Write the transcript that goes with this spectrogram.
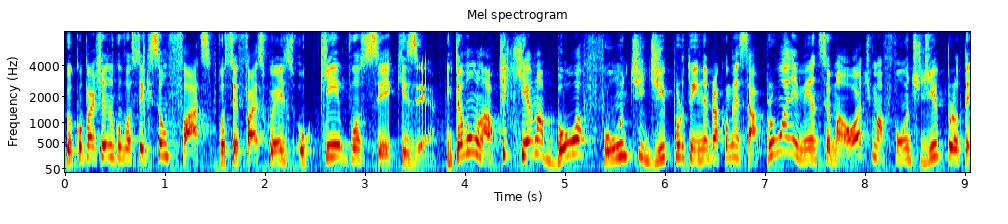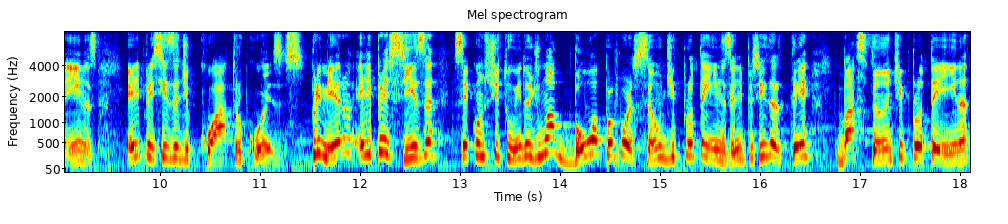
eu compartilhando com você que são fatos, você faz com eles o que você quiser. Então vamos lá, o que é uma boa fonte de proteína para começar? Para um alimento ser uma ótima fonte de proteínas, ele precisa de quatro coisas. Primeiro, ele precisa ser constituído de uma boa proporção de proteínas, ele precisa ter bastante proteína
